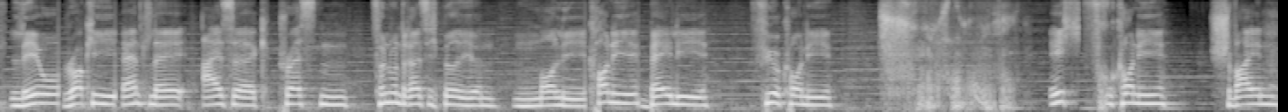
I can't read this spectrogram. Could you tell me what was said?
Leo, Rocky, Bentley, Isaac, Preston, 35 Billion, Molly, Conny, Bailey, für Conny, ich, Fr Conny, Schwein,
